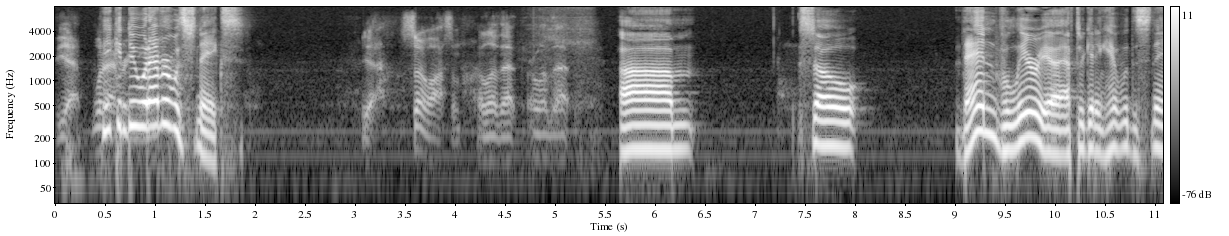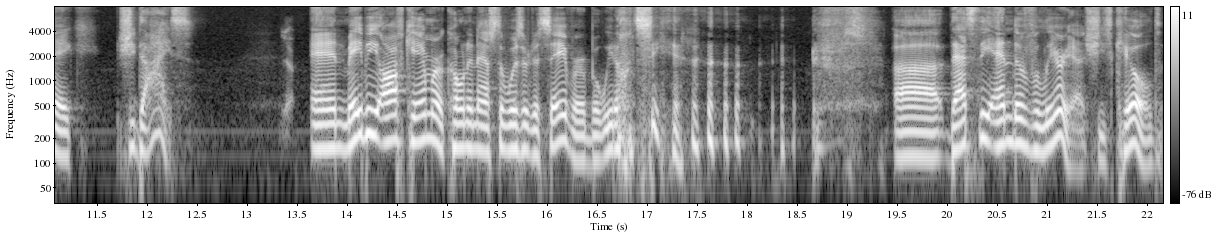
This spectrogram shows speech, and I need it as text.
Yeah, he can do whatever with snakes Yeah, so awesome. I love that. I love that. Um, so then Valeria, after getting hit with the snake, she dies. Yep. And maybe off camera, Conan asked the wizard to save her, but we don't see it. uh, that's the end of Valeria. She's killed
